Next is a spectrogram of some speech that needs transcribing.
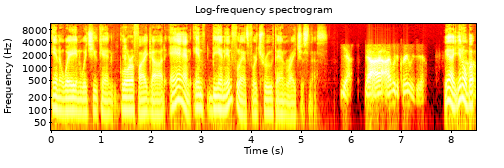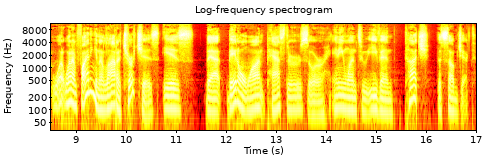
in a way in which you can glorify God and in, be an influence for truth and righteousness. Yeah, yeah, I, I would agree with you. Yeah, you know, but um, what, what I'm finding in a lot of churches is that they don't want pastors or anyone to even touch the subject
